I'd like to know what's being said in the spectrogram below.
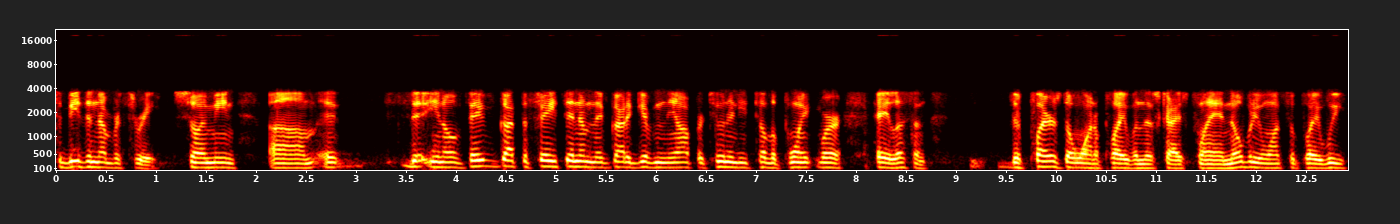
to be the number three. So I mean, um, it, the, you know, they've got the faith in him. They've got to give him the opportunity till the point where, hey, listen, the players don't want to play when this guy's playing. Nobody wants to play. We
